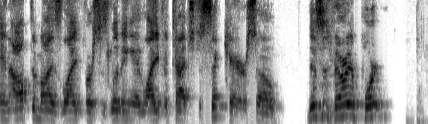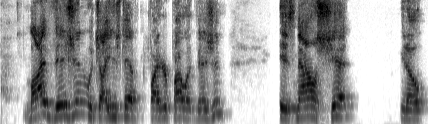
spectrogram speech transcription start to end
an optimized life versus living a life attached to sick care. So this is very important. My vision, which I used to have fighter pilot vision, is now shit you know,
